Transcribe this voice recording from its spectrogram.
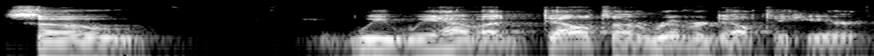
So we, we have a delta, a river delta here.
